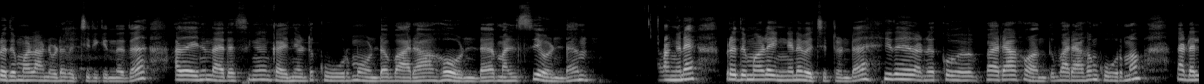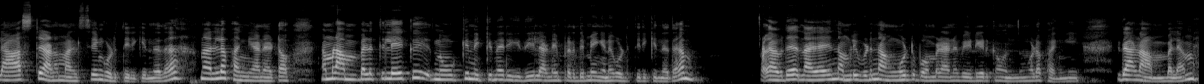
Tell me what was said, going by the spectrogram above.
പ്രതിമകളാണ് ഇവിടെ വെച്ചിരിക്കുന്നത്. അത് കഴിഞ്ഞ് നരസിംഹം കഴിഞ്ഞിട്ട് കൂർമ്മമുണ്ട് വരാഹമുണ്ട് മത്സ്യമുണ്ട്. അങ്ങനെ പ്രതിമകളെ ഇങ്ങനെ വെച്ചിട്ടുണ്ട്. ഇത് വരാഹം വരാഹമാണ് വരാഹം കൂർമ്മം നല്ല ലാസ്റ്റാണ് മത്സ്യം കൊടുത്തിരിക്കുന്നത്. നല്ല ഭംഗിയാണ് കേട്ടോ. നമ്മൾ അമ്പലത്തിലേക്ക് നോക്കി നിൽക്കുന്ന രീതിയിലാണ് ഈ പ്രതിമ ഇങ്ങനെ കൊടുത്തിരിക്കുന്നത്. അവിടെ അതായത് നമ്മൾ ഇവിടുന്ന് അങ്ങോട്ട് പോകുമ്പോഴാണ് വീഡിയോ എടുക്കാൻ ഒന്നും കൂടെ ഭംഗി. ഇതാണ് അമ്പലം.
